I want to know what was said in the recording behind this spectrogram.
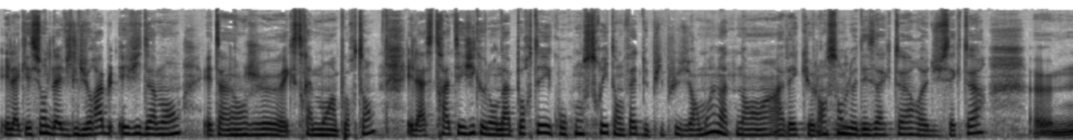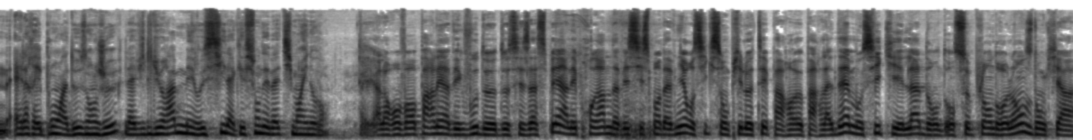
Et la question de la ville durable, évidemment, est un enjeu extrêmement important. Et la stratégie que l'on a portée et qu'on construite en fait depuis plusieurs mois maintenant hein, avec l'ensemble des acteurs du secteur, elle répond à deux enjeux, la ville durable, mais aussi la question des bâtiments innovants. Alors on va en parler avec vous de, ces aspects, hein. les programmes d'investissement d'avenir aussi qui sont pilotés par, euh, par l'ADEME aussi qui est là dans, ce plan de relance. Donc il y a,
